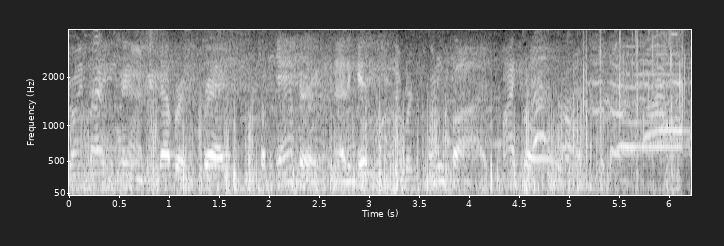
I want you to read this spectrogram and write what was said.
Joined by his parents, Deborah and Greg, from Danbury, Connecticut, number 25, Michael Escobar.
